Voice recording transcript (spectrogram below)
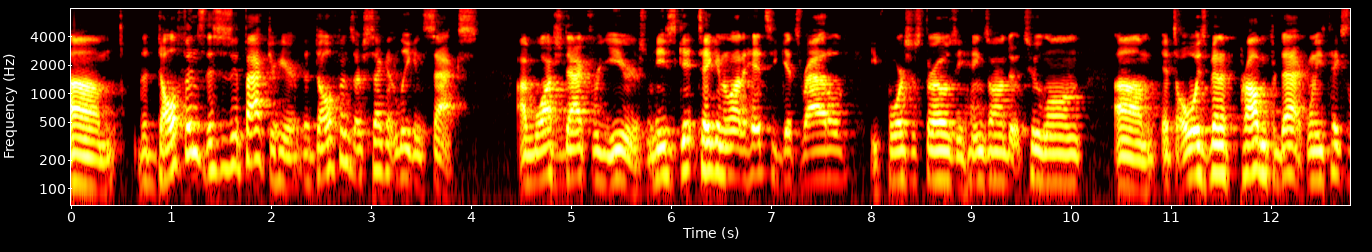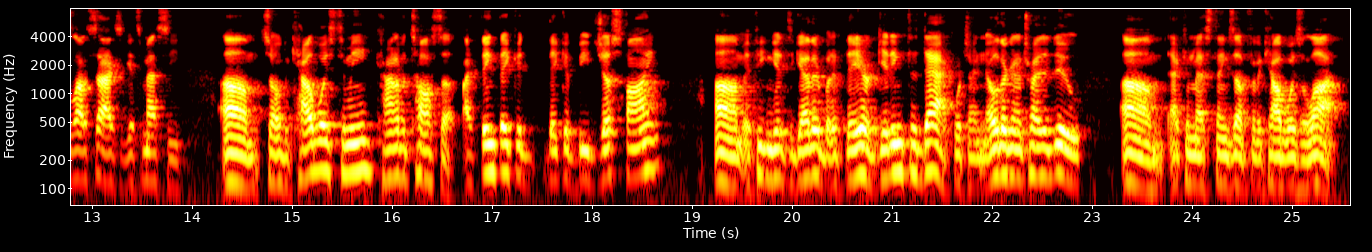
Um, the Dolphins, this is a factor here. The Dolphins are second league in sacks. I've watched Dak for years. When he's get, taking a lot of hits, he gets rattled. He forces throws. He hangs on to it too long. Um, it's always been a problem for Dak. When he takes a lot of sacks, it gets messy. Um, so the Cowboys, to me, kind of a toss-up. I think they could they could be just fine um, if he can get it together. But if they are getting to Dak, which I know they're going to try to do, um, that can mess things up for the Cowboys a lot.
